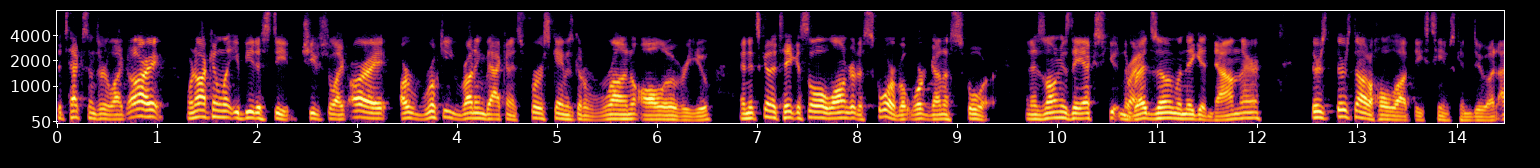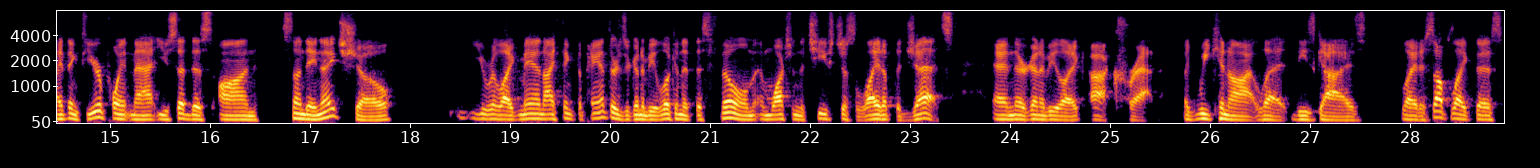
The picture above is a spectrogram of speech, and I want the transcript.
The Texans are like, all right, we're not going to let you beat us deep. Chiefs are like, all right, our rookie running back in his first game is going to run all over you. And it's going to take us a little longer to score, but we're going to score. And as long as they execute in the right. red zone when they get down there, there's there's not a whole lot these teams can do. And I think to your point, Matt, you said this on Sunday night's show you were like, man, I think the Panthers are going to be looking at this film and watching the Chiefs just light up the Jets, and they're going to be like, ah, crap. Like, we cannot let these guys light us up like this.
